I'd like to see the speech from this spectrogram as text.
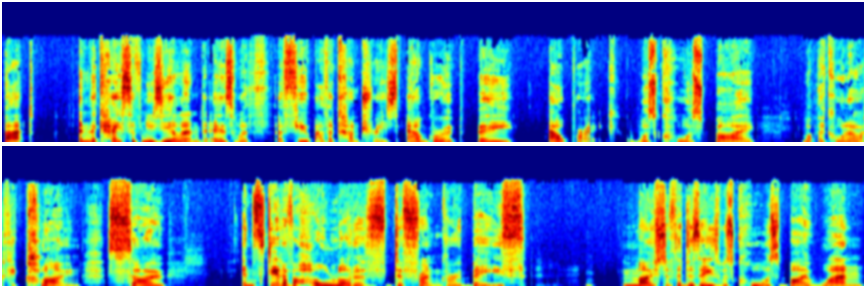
But in the case of New Zealand, as with a few other countries, our Group B outbreak was caused by what they called a, like a clone. So instead of a whole lot of different Group Bs, most of the disease was caused by one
